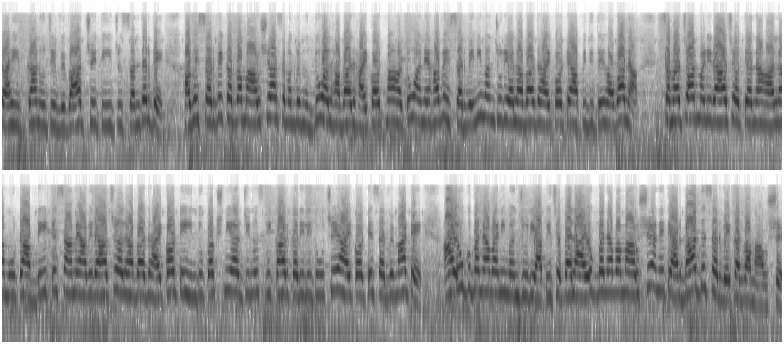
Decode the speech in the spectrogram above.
શાહી ઈદગાહનો જે વિવાદ છે તે જ સંદર્ભે હવે સર્વે કરવામાં આવશે. આ સમગ્ર મુદ્દો અલ્હાબાદ હાઈકોર્ટમાં હતો અને હવે સર્વેની મંજૂરી અલ્હાબાદ હાઈકોર્ટે આપી દીધી હોવાના સમાચાર મળી રહ્યા છે. અત્યારના હાલના મોટા અપડેટ સામે આવી રહ્યા છે. અલ્હાબાદ હાઈકોર્ટે હિન્દુ પક્ષની અરજીનો સ્વીકાર કરી લીધું છે. હાઈકોર્ટે સર્વે માટે આયોગ બનાવવાની મંજૂરી આપી છે. પહેલા આયોગ બનાવવામાં આવશે અને ત્યારબાદ સર્વે કરવામાં આવશે.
